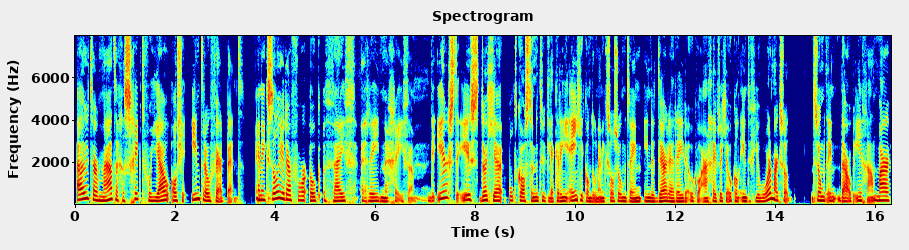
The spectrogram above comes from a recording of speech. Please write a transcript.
uitermate geschikt voor jou als je introvert bent. En ik zal je daarvoor ook vijf redenen geven. De eerste is dat je podcasten natuurlijk lekker in je eentje kan doen. En ik zal zo meteen in de derde reden ook wel aangeven dat je ook kan interviewen hoor. Maar ik zal zo meteen daarop ingaan. Maar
